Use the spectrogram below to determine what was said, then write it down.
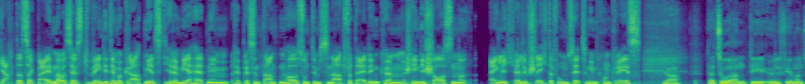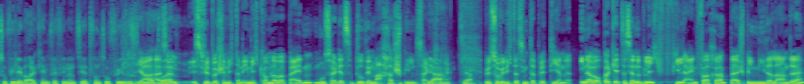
Ja, das sagt Biden, aber selbst wenn die Demokraten jetzt ihre Mehrheiten im Repräsentantenhaus und im Senat verteidigen können, stehen die Chancen eigentlich relativ schlecht auf Umsetzung im Kongress. Ja, dazu haben die Ölfirmen zu viele Wahlkämpfe finanziert von zu vielen. Ja, also es wird wahrscheinlich dann eh nicht kommen, aber Biden muss halt jetzt ein bisschen den Macher spielen, sage ja, ich mal. Ja. So würde ich das interpretieren. In Europa geht es ja natürlich viel einfacher. Beispiel Niederlande.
